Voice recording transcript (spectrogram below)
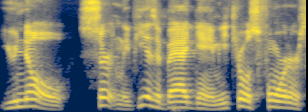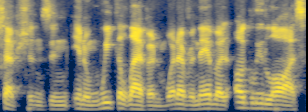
you know certainly if he has a bad game, he throws four interceptions in, in a week 11, whatever, and they have an ugly loss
